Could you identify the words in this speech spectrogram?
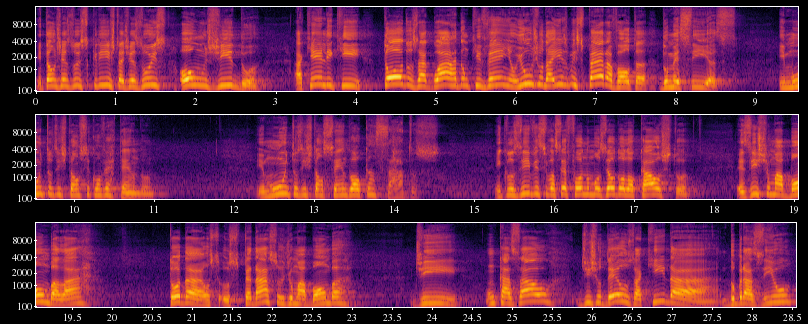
Então Jesus Cristo é Jesus ou ungido, aquele que todos aguardam que venham, e o judaísmo espera a volta do Messias. E muitos estão se convertendo e muitos estão sendo alcançados. Inclusive, se você for no Museu do Holocausto, existe uma bomba lá, todos os, os pedaços de uma bomba de um casal de judeus aqui da, do Brasil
